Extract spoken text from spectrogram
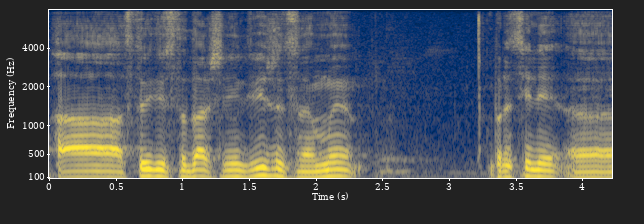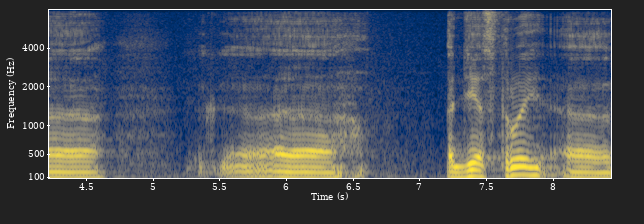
а строительство дальше не движется. Мы просили э, э, Одесстрой, э,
